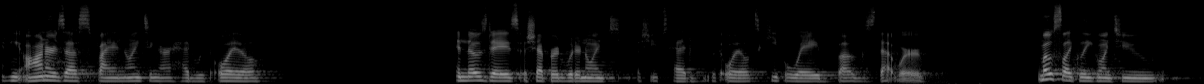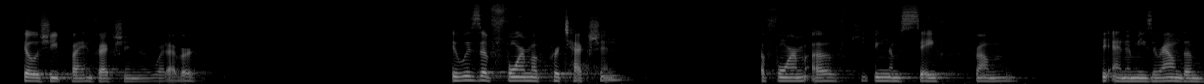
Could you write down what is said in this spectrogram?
And He honors us by anointing our head with oil. In those days, a shepherd would anoint a sheep's head with oil to keep away bugs that were most likely going to kill a sheep by infection or whatever. It was a form of protection, a form of keeping them safe from the enemies around them.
